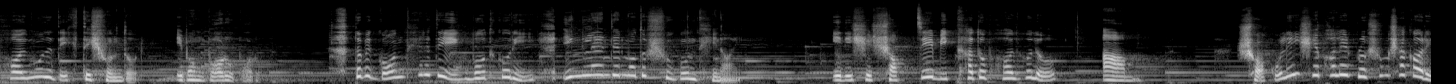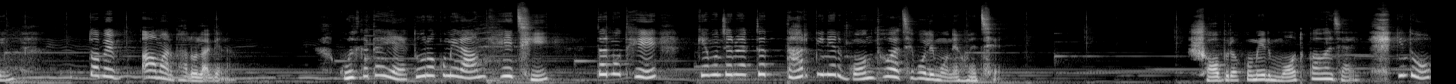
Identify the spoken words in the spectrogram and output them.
ফলমূল দেখতে সুন্দর এবং বড় বড়। তবে গন্ধের দিক বোধ করি ইংল্যান্ডের মতো সুগন্ধি নয়। এদেশের সবচেয়ে বিখ্যাত ফল হল আম। সকলেই সে ফলের প্রশংসা করেন, তবে আমার ভালো লাগে না। কলকাতায় এত রকমের আম খেয়েছি, তার মধ্যে কেমন যেন একটা তারপিনের গন্ধ আছে বলে মনে হয়েছে। সব রকমের মদ পাওয়া যায়, কিন্তু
